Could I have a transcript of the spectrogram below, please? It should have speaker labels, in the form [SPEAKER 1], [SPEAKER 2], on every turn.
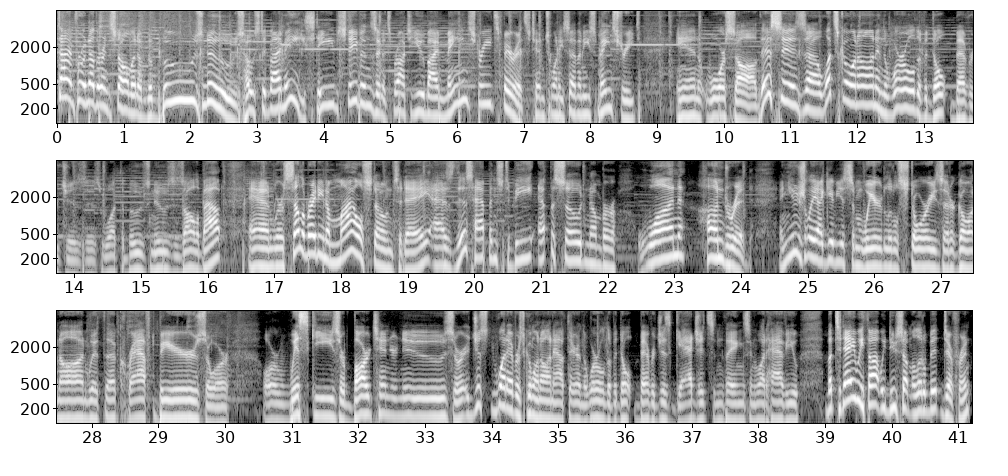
[SPEAKER 1] It's time for another installment of the Booze News, hosted by me, Steve Stevens, and it's brought to you by Main Street Spirits, 1027 East Main Street in Warsaw. This is uh, what's going on in the world of adult beverages, is what the Booze News is all about. And we're celebrating a milestone today, as this happens to be episode number 100. And usually I give you some weird little stories that are going on with uh, craft beers or or whiskeys or bartender news or just whatever's going on out there in the world of adult beverages, gadgets and things and what have you. But today we thought we'd do something a little bit different.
